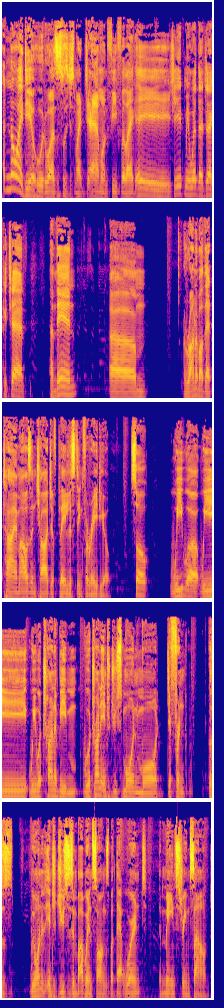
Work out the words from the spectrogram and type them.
I had no idea who it was. This was just my jam on FIFA. Like, hey, she hit me with that Jackie Chan, and then, um, around about that time, I was in charge of playlisting for radio. So we were we we were trying to be we were trying to introduce more and more different because we wanted to introduce Zimbabwean songs, but that weren't the mainstream sound.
